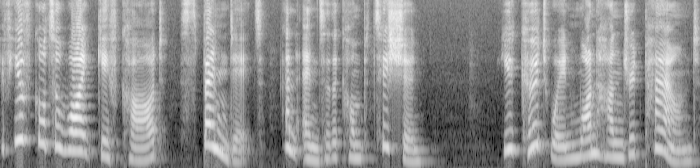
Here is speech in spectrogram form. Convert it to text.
If you've got a Wight gift card, spend it and enter the competition. You could win £100.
